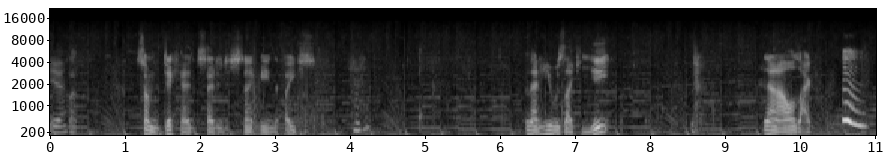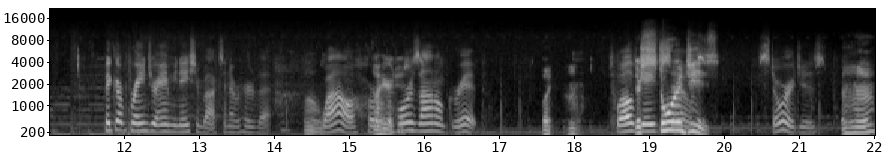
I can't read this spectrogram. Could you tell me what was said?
Yeah. Some dickhead decided to snipe me in the face. and then he was like, yeet. and then I was like, Pick up Ranger ammunition box. I never heard of that. oh. Wow. Hor- Oh, here it is. horizontal grip. But 12 there's gauge storages. cells. Storages. Uh huh.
